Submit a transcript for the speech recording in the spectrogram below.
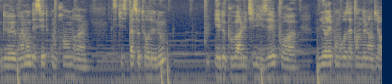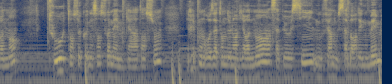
de vraiment d'essayer de comprendre ce qui se passe autour de nous et de pouvoir l'utiliser pour mieux répondre aux attentes de l'environnement, tout en se connaissant soi-même. Car attention, répondre aux attentes de l'environnement, ça peut aussi nous faire nous saborder nous-mêmes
